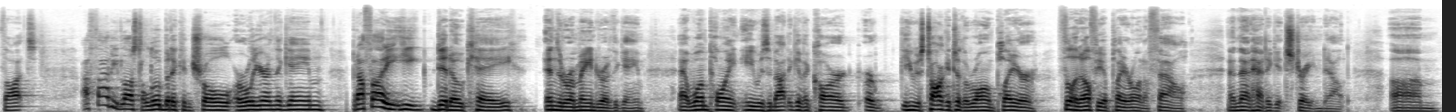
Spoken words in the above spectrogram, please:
Thoughts? I thought he lost a little bit of control earlier in the game, but I thought he, he did okay in the remainder of the game. At one point, he was about to give a card, or he was talking to the wrong player, Philadelphia player, on a foul, and that had to get straightened out. Um,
